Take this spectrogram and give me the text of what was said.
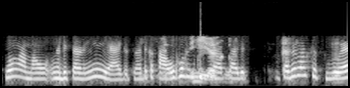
Gue nggak mau ngedetail ini ya gitu. Nanti ketahuan Iya. siapa gitu. Tapi maksud gue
